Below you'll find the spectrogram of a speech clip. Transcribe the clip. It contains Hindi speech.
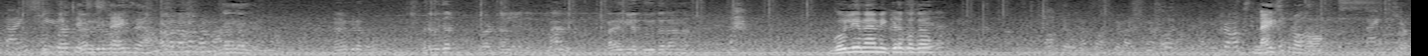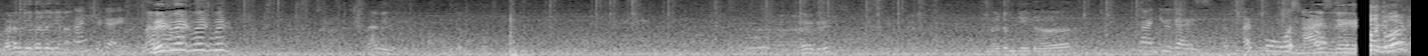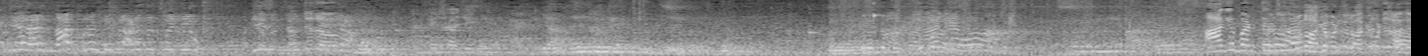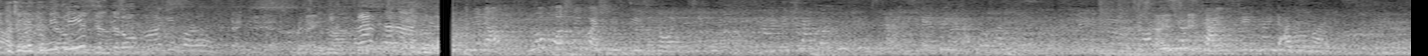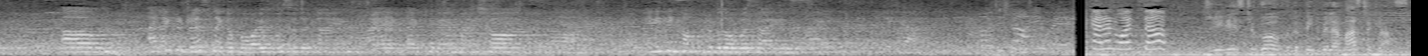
Look here, look here. Drop. गोली मॅम इकडे बघा नाईस फ्रॉक मैडम इधर देखिए ना। Thank you guys. Wait wait wait wait ma'am इधर इधर। मैडम जी इधर। Thank you guys. I post. Nice day आगे बढ़ते रहो। आगे बढ़ते रहो आगे बढ़ते रहो आगे बढ़ो। सर सर आगे। No personal questions please at style statement otherwise Um, I like to dress like a boy most of the time. I like to wear my shorts, uh, anything comfortable, oversized. Yeah. Karen, what's up? Three days to go for the Big Villa Masterclass.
